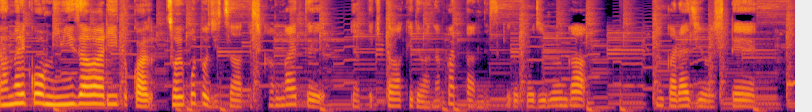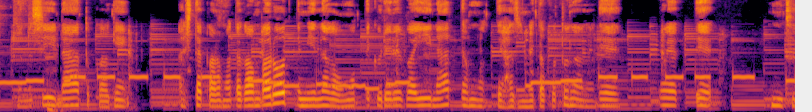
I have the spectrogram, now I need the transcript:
あんまりこう耳障りとかそういうことを実は私考えてやってきたわけではなかったんですけどこう自分がなんかラジオして楽しいなとか明日からまた頑張ろうってみんなが思ってくれればいいなって思って始めたことなのでこうやって、うん、続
